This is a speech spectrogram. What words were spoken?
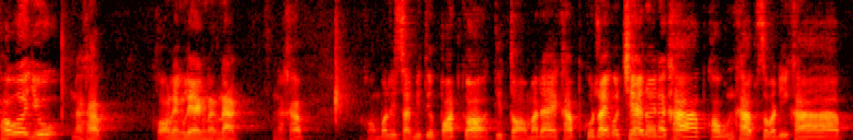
power อยู่นะครับ ของแรงๆหนักๆนะครับ ของบริษัทมิเตอร์ป๊อตก็ติดต่อมาได้ครับ กดไลค์กดแชร์ด้วยนะครับ ขอบคุณครับ สวัสดีครับ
